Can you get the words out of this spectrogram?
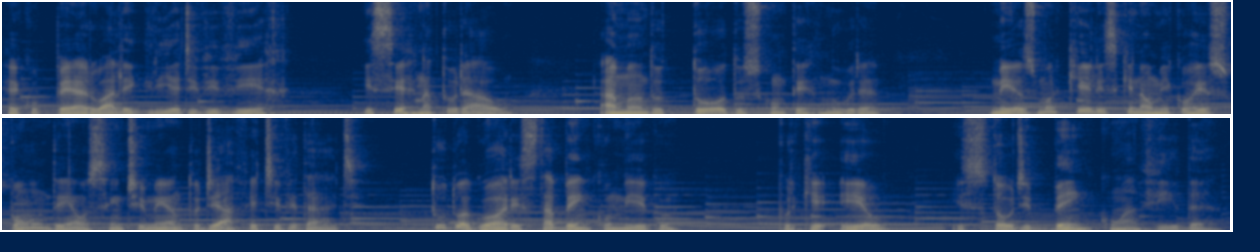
Recupero a alegria de viver e ser natural, amando todos com ternura, mesmo aqueles que não me correspondem ao sentimento de afetividade. Tudo agora está bem comigo, porque eu estou de bem com a vida.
